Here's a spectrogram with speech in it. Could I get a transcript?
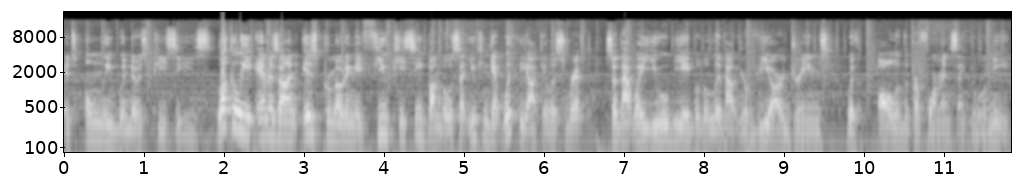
it's only Windows PCs. Luckily, Amazon is promoting a few PC bundles that you can get with the Oculus Rift, so that way you will be able to live out your VR dreams with all of the performance that you will need.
